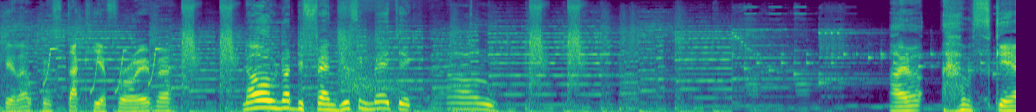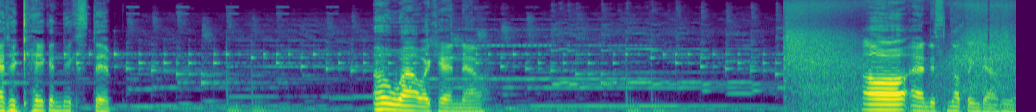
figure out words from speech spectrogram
Okay, I've been stuck here forever. No, not defend, using magic. No. I, I'm scared to take a next step. Oh wow, I can now. Oh, and it's nothing down here.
